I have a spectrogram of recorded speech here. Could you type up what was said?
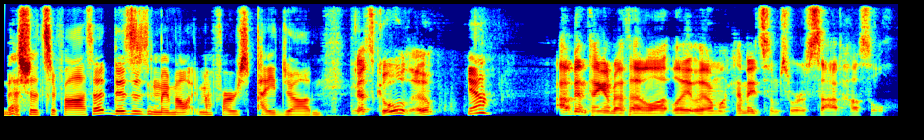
That should suffice. That, this is gonna be my like my first paid job. That's cool though. yeah. I've been thinking about that a lot lately. I'm like, I need some sort of side hustle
